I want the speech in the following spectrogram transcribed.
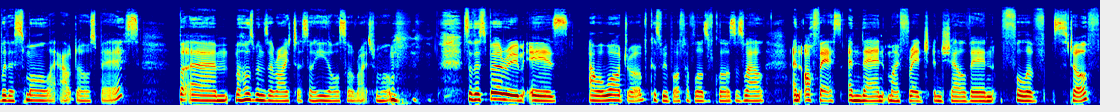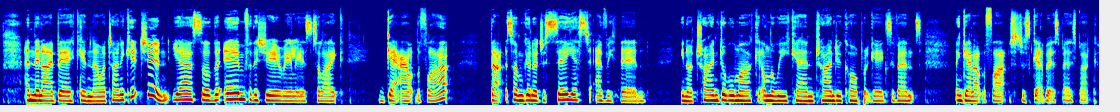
with a small like outdoor space. But um, my husband's a writer, so he also writes from home. so the spare room is our wardrobe because we both have loads of clothes as well, an office, and then my fridge and shelving full of stuff. And then I bake in our tiny kitchen. Yeah, so the aim for this year really is to like get out the flat. That so I'm going to just say yes to everything. You know, try and double market on the weekend, try and do corporate gigs, events, and get out the flat to just get a bit of space back.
